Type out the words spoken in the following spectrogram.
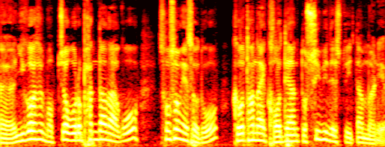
예, 이것을 법적으로 판단하고 소송에서도 그것 하나의 거대한 또 수입이 될 수도 있단 말이에요.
